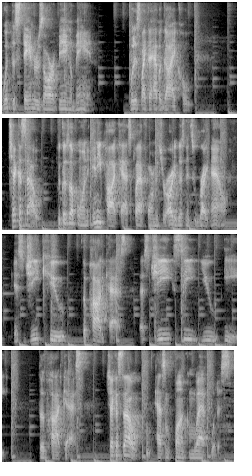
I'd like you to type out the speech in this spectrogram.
what the standards are of being a man, what it's like to have a guy code. Check us out. Look us up on any podcast platform that you're already listening to right now. It's GQ the podcast. That's G C U E the podcast. Check us out. Have some fun. Come laugh with us.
